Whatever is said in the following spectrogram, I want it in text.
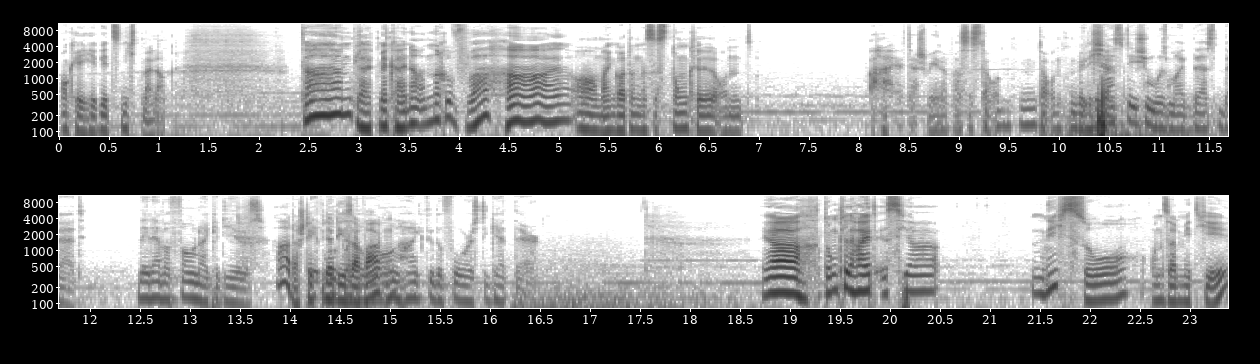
Okay, hier geht's nicht mehr lang. Dann bleibt mir keine andere Wahl. Oh mein Gott, und es ist dunkel und... Alter Schwede, was ist da unten? Da unten will ich hin. Ah, da steht wieder dieser Wagen. Ja, Dunkelheit ist ja nicht so unser Metier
